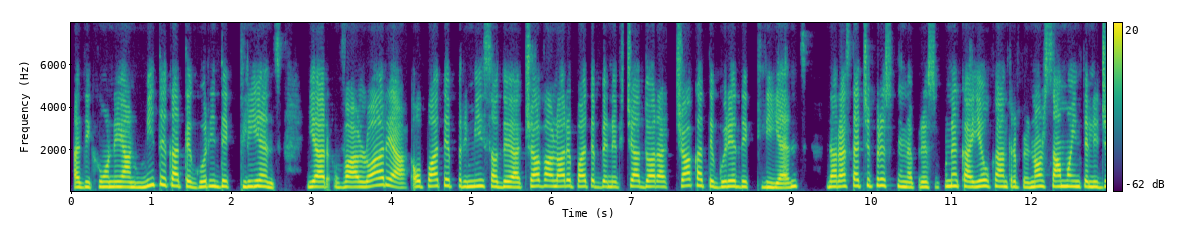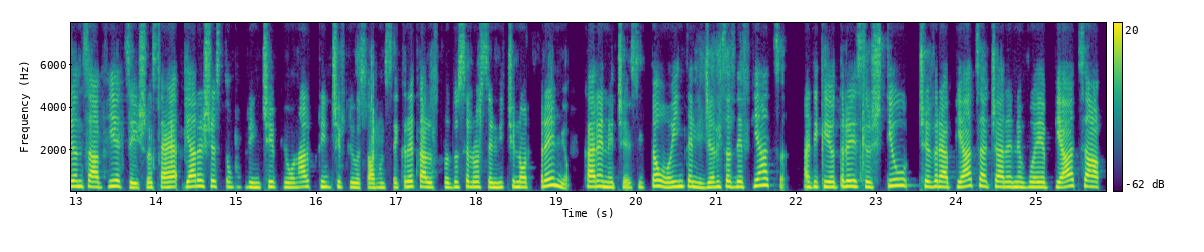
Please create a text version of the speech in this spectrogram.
adică unei anumite categorii de clienți, iar valoarea o poate primi sau de acea valoare poate beneficia doar acea categorie de clienți, dar asta ce presupune? Presupune ca eu, ca antreprenor, să am o inteligență a pieței și ăsta iarăși este un principiu, un alt principiu sau un secret al produselor serviciilor premium, care necesită o inteligență de piață. Adică eu trebuie să știu ce vrea piața, ce are nevoie piața,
